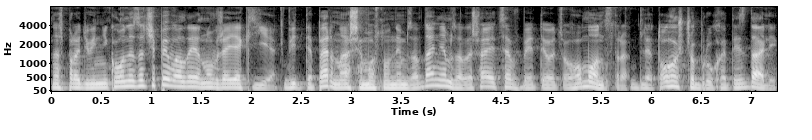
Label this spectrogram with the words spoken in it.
Насправді він нікого не зачепив, але ну вже як є. Відтепер нашим основним завданням залишається вбити оцього монстра для того, щоб рухатись далі.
